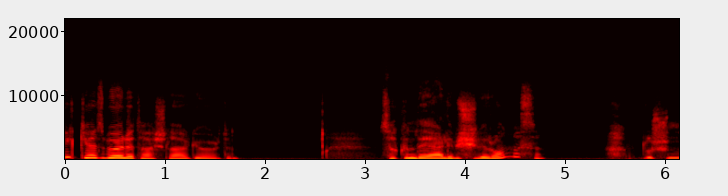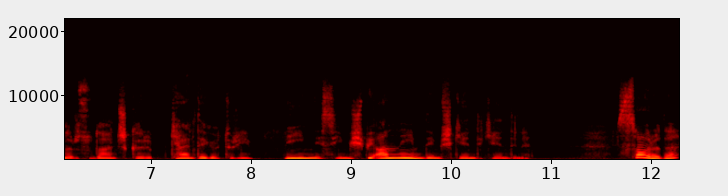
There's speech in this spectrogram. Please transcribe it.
İlk kez böyle taşlar gördüm. Sakın değerli bir şeyler olmasın. Dur şunları sudan çıkarıp kente götüreyim. Neyin nesiymiş bir anlayayım demiş kendi kendine. Sonra da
